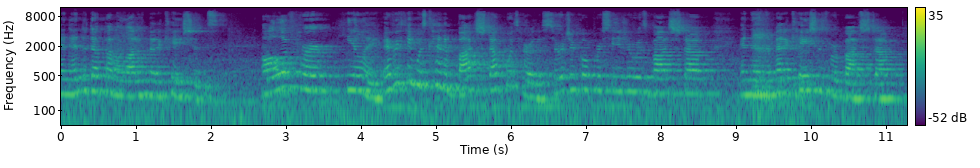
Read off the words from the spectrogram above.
and ended up on a lot of medications. All of her healing, everything was kind of botched up with her. The surgical procedure was botched up, and then the medications were botched up.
